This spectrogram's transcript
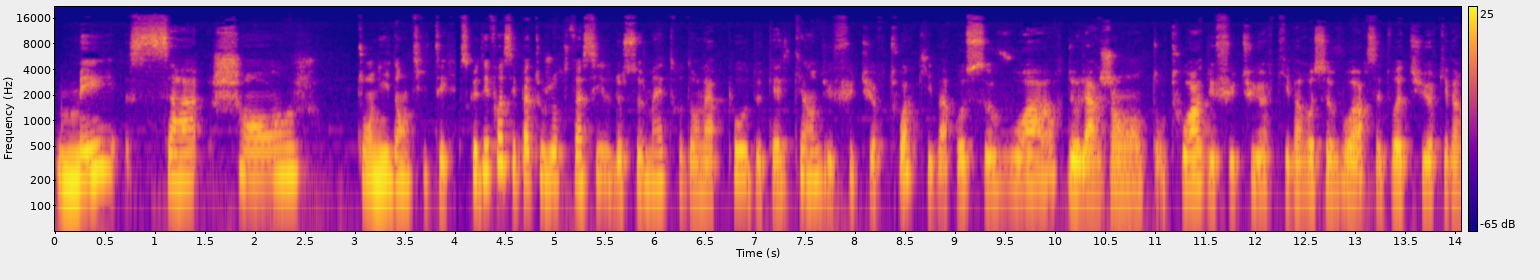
mais ça change ton identité. Parce que des fois, c'est pas toujours facile de se mettre dans la peau de quelqu'un du futur toi qui va recevoir de l'argent, ton toi du futur qui va recevoir cette voiture, qui va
